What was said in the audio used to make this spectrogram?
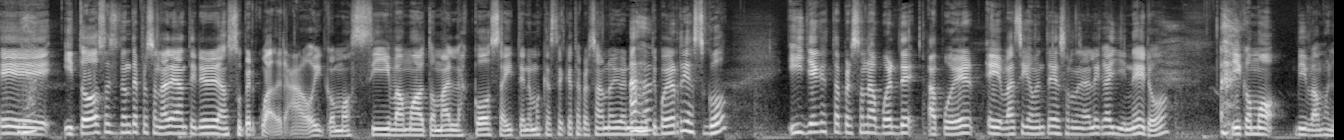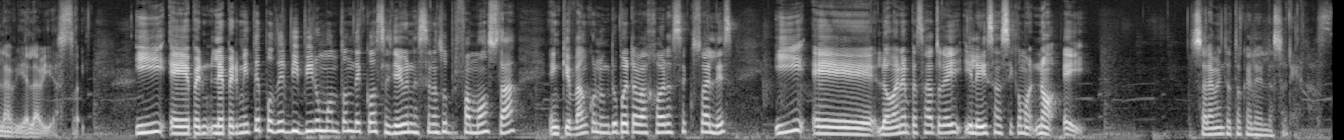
eh, y todos los asistentes personales anteriores eran súper cuadrados y como sí, vamos a tomar las cosas y tenemos que hacer que esta persona no lleve ningún Ajá. tipo de riesgo. Y llega esta persona a poder, de- a poder eh, básicamente desordenar el gallinero y como vivamos la vida, la vida soy. Y eh, per- le permite poder vivir un montón de cosas. Y hay una escena súper famosa en que van con un grupo de trabajadoras sexuales y lo van a empezar a tocar y le dicen así como, no, hey, solamente tócale las orejas.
